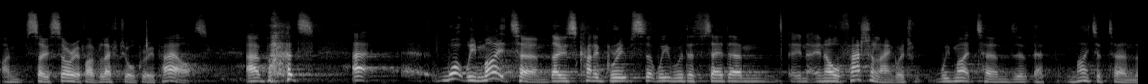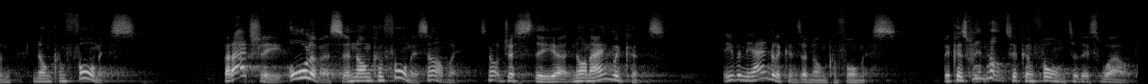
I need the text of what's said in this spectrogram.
I'm so sorry if I've left your group out. Uh, but uh, what we might term those kind of groups that we would have said um, in, in old fashioned language, we might, term, uh, might have termed them nonconformists. But actually, all of us are nonconformists, aren't we? It's not just the uh, non Anglicans. Even the Anglicans are nonconformists because we're not to conform to this world,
